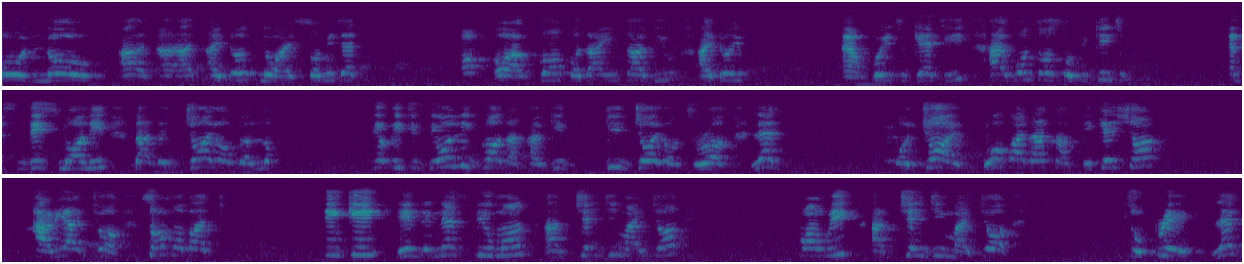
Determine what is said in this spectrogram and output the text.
"Oh no, I, I, I don't know. I submitted or I've gone for that interview. I don't. I am going to get it. I want us to begin to this morning that the joy of the Lord. It is the only God that can give give joy unto us. Let's for joy over that application, career job. Some of us thinking in the next few months, I'm changing my job. One week, I'm changing my job. So pray. Let's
